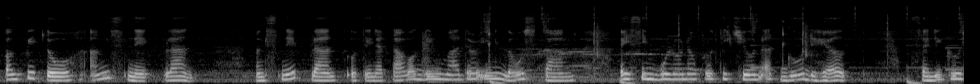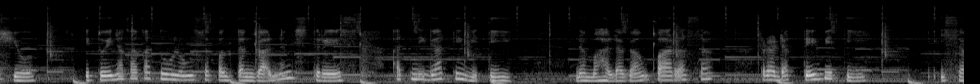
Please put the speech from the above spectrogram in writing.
Pangpito, ang snake plant. Ang snake plant o tinatawag ding mother-in-law's tongue ay simbolo ng proteksyon at good health. Sa negosyo, ito'y nakakatulong sa pagtanggal ng stress at negativity na mahalagang para sa productivity. Isa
